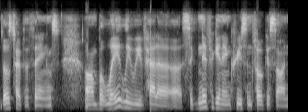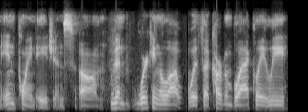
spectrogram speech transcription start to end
those type of things. Um, but lately, we've had a, a significant increase in focus on endpoint agents. Um, we've been working a lot with uh, Carbon Black lately,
